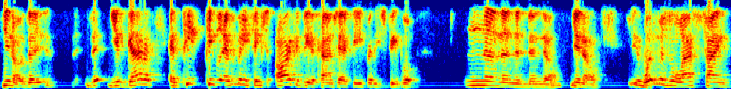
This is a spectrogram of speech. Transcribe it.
You know, the, the you've got to, and pe- people, everybody thinks, oh, I could be a contactee for these people. No, no, no, no, no. You know, when was the last time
